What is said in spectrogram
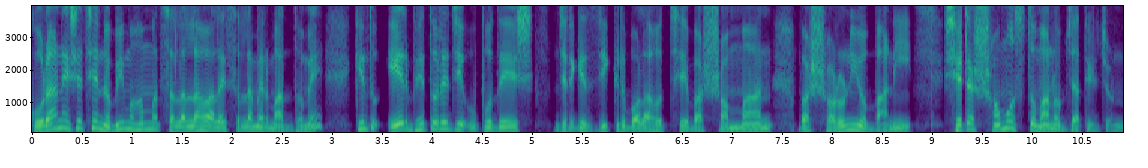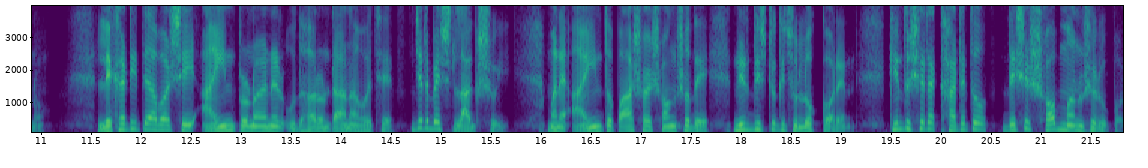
কোরআন এসেছে নবী মোহাম্মদ সাল্লাহ আলাইসাল্লামের মাধ্যমে, কিন্তু এর ভেতরে যে উপদেশ, যেটাকে জিক্র বলা হচ্ছে বা সম্মান বা স্মরণীয় বাণী, সেটা সমস্ত মানবজাতির জন্য। লেখাটিতে আবার সেই আইন প্রণয়নের উদাহরণটা আনা হয়েছে, যেটা বেশ লাগসই। মানে আইন তো পাশ হয় সংসদে, নির্দিষ্ট কিছু লোক করেন, কিন্তু সেটা খাটে তো দেশের সব মানুষের উপর।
